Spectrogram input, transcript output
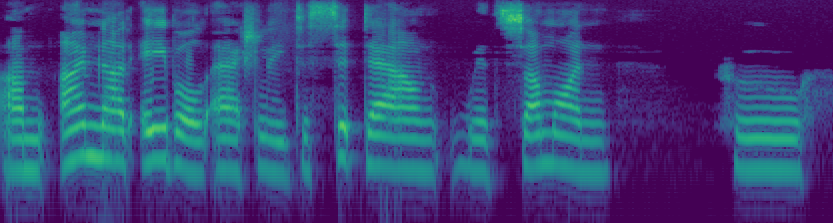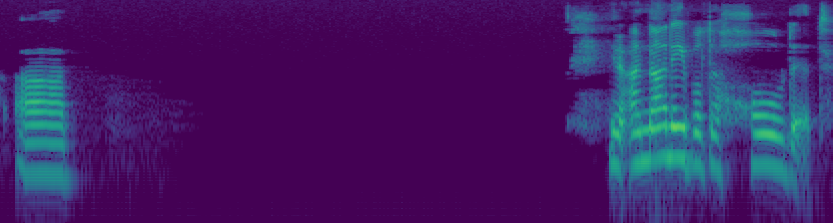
Um, I'm not able actually to sit down with someone who, uh, you know, I'm not able to hold it.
